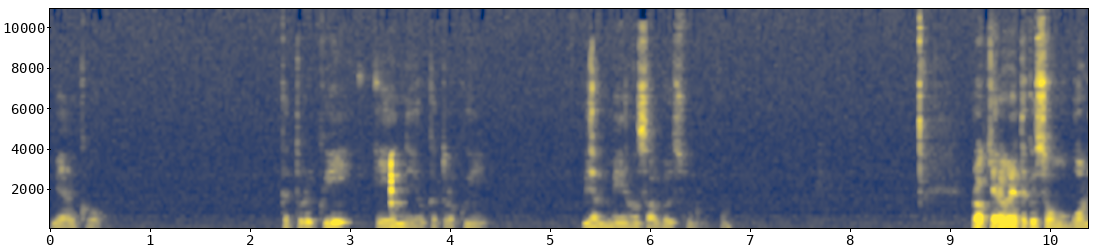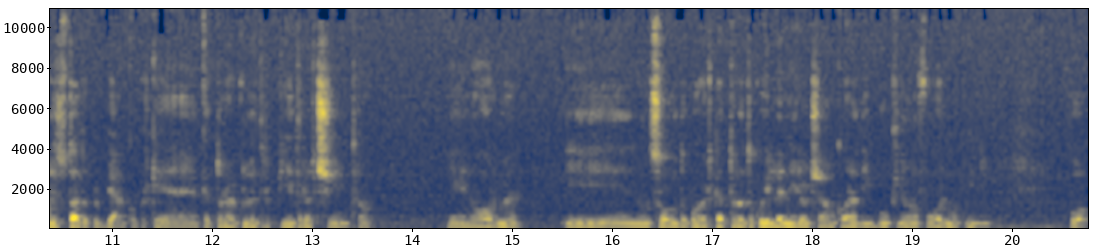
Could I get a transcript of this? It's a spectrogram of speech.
Bianco cattura qui e nero cattura qui. E almeno salva il suo gruppo. Però chiaramente questo è un buon risultato per bianco perché catturare quelle tre pietre al centro è enorme. E non solo dopo aver catturato quella nero c'è ancora dei buchi nella forma quindi può,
